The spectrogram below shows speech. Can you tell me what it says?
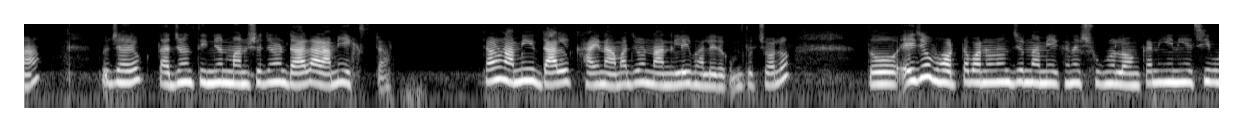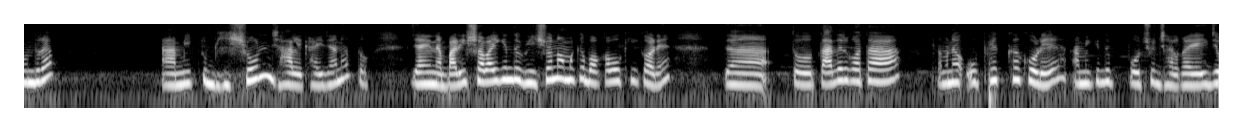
না। তো যাই হোক, তার জন্য তিনজন মানুষের জন্য ডাল আর আমি এক্সট্রা কারণ আমি ডাল খাই না। আমার জন্য না নিলেই ভালো এরকম। তো চলো তো এই যে ভর্তা বানানোর জন্য আমি এখানে শুকনো লঙ্কা নিয়ে নিয়েছি বন্ধুরা। আমি একটু ভীষণ ঝাল খাই, জানো তো? জানি না, বাড়ির সবাই কিন্তু ভীষণ আমাকে বকাবকি করে। তা- তাদের কথা তার মানে উপেক্ষা করে আমি কিন্তু প্রচুর ঝাল খাই। এই যে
